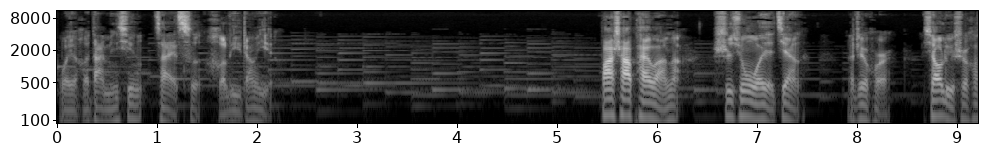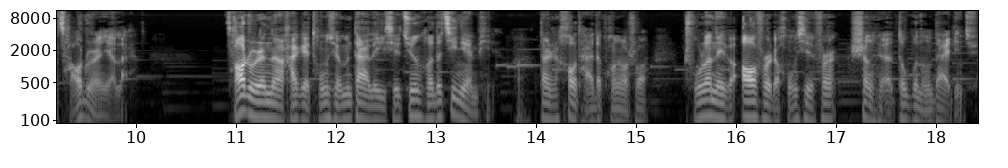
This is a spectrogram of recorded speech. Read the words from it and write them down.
我也和大明星再次合了一张影。芭莎拍完了，师兄我也见了。那这会儿，肖律师和曹主任也来。曹主任呢，还给同学们带了一些君和的纪念品啊。但是后台的朋友说，除了那个 offer 的红信封，剩下的都不能带进去。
